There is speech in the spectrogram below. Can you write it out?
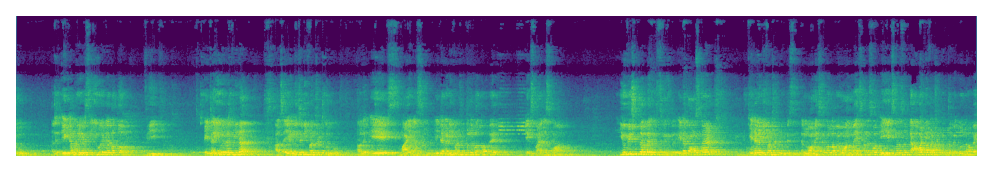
to 2 তাহলে এটা হয়ে গেছে u, এটা কত? V. এটা u, এটা v না? আচ্ছা এর নিচে ডিফারেন্সিয়েট করব। তাহলে x 2 এটাকে ডিফারেন্সিয়েট করলে কত হবে? X 1 u v সূত্র আমরা এটা কনস্ট্যান্ট এটাকে ডিফারেন্সিয়েট করতেছি। তাহলে ln x এর করলে হবে 1 বাই x 1 এই x 1 কে আবার ডিফারেন্সিয়েট করতে হবে। করলে হবে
